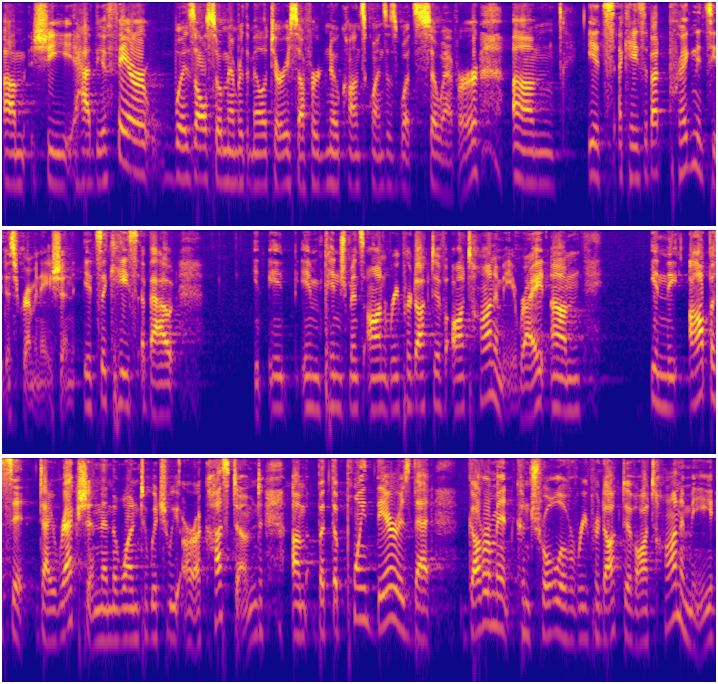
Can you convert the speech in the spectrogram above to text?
um, she had the affair was also a member of the military, suffered no consequences whatsoever. Um, it's a case about pregnancy discrimination. It's a case about impingements on reproductive autonomy, right? Um, in the opposite direction than the one to which we are accustomed. Um, but the point there is that government control over reproductive autonomy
